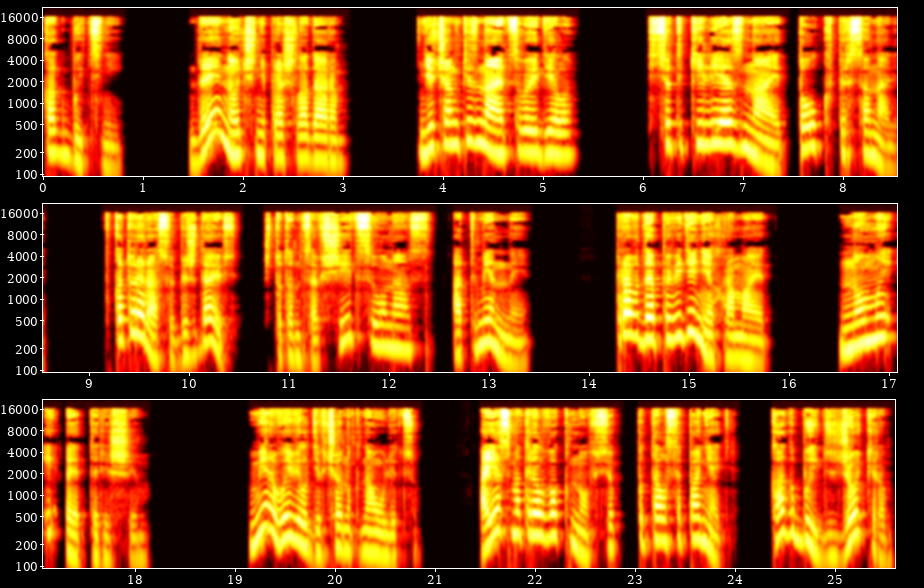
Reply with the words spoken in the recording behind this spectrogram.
как быть с ней. Да и ночь не прошла даром. Девчонки знают свое дело. Все-таки Лия знает толк в персонале. В который раз убеждаюсь, что танцовщицы у нас отменные. Правда, поведение хромает, но мы и это решим. Мир вывел девчонок на улицу. А я смотрел в окно, все пытался понять, как быть с Джокером,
